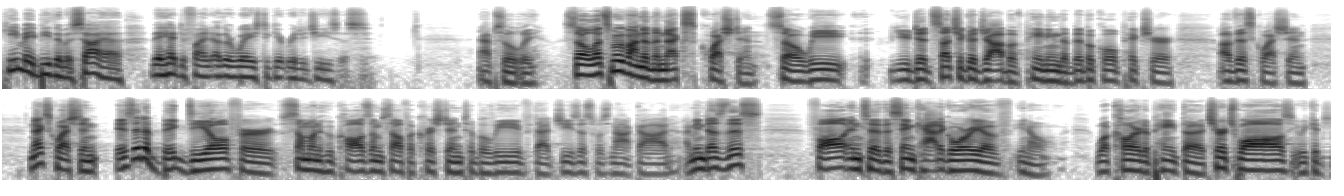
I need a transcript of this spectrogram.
he may be the Messiah. They had to find other ways to get rid of Jesus. Absolutely. So let's move on to the next question. So we you did such a good job of painting the biblical picture of this question. Next question Is it a big deal for someone who calls himself a Christian to believe that Jesus was not God? I mean, does this fall into the same category of, you know, what color to paint the church walls? We could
